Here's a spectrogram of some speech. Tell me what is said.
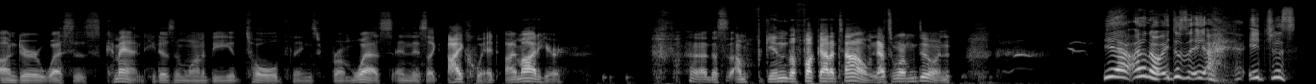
under Wes's command. He doesn't want to be told things from Wes, and it's like I quit. I'm out of here. That's, I'm getting the fuck out of town. That's what I'm doing. Yeah, I don't know. It doesn't. It, it just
